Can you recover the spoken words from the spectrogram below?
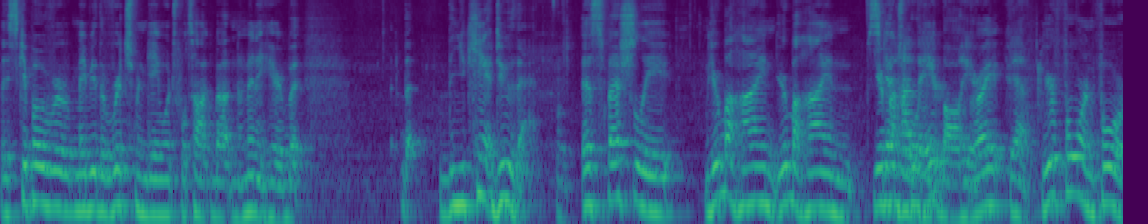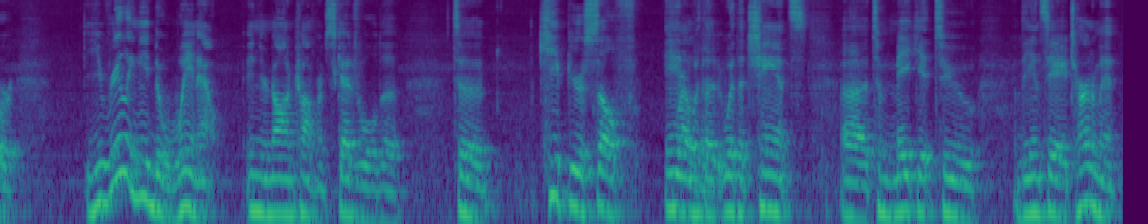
They skip over maybe the Richmond game, which we'll talk about in a minute here. But th- you can't do that, especially you're behind. You're behind. You're behind the eight ball here. right? Yeah. You're four and four. You really need to win out in your non-conference schedule to to keep yourself in with a with a chance uh, to make it to the NCAA tournament.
